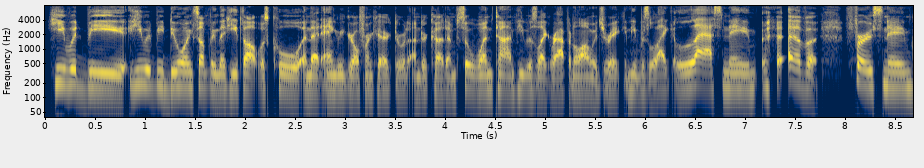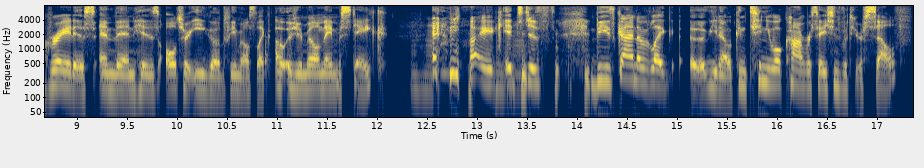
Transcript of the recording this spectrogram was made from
he would be he would be doing something that he thought was cool, and that angry girlfriend character would undercut him. So one time he was like rapping along with Drake, and he was like, "Last name ever, first name greatest," and then his alter ego, the female's like, "Oh, is your middle name Mistake?" And like it's just these kind of like uh, you know continual conversations with yourself.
